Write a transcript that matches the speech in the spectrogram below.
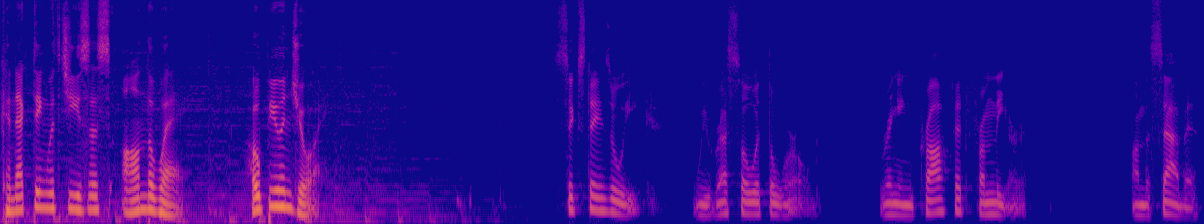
connecting with Jesus on the way. Hope you enjoy. Six days a week, we wrestle with the world, wringing profit from the earth. On the Sabbath,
